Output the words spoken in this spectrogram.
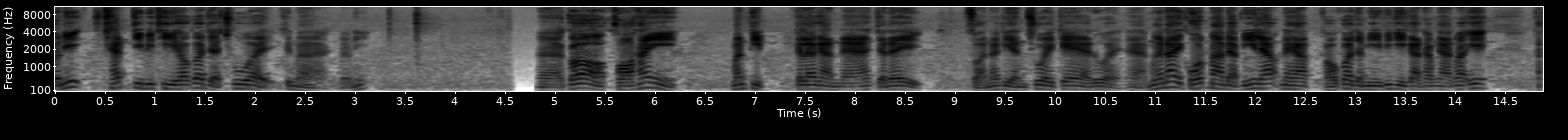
ตัวนี้ Chat GPT เขาก็จะช่วยขึ้นมาแบบนี้อ่าก็ขอให้มันผิดกันแล้วกันนะ จะได้สอนนักเรียนช่วยแก้ด้วยอ่าเมื่อได้โค้ดมาแบบนี้แล้วนะครับ เขาก็จะมีวิธีการทำงานว่าเอ๊ะท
